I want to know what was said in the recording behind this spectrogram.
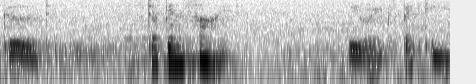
Good. Step inside. We were expecting you.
